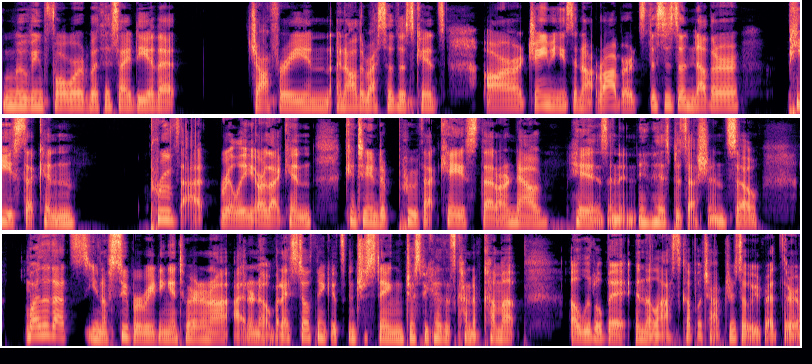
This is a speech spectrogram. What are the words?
moving forward with this idea that Joffrey and, and all the rest of those kids are Jamie's and not Robert's. This is another piece that can prove that really, or that can continue to prove that case that are now his and in, in his possession. So whether that's you know super reading into it or not i don't know but i still think it's interesting just because it's kind of come up a little bit in the last couple chapters that we've read through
